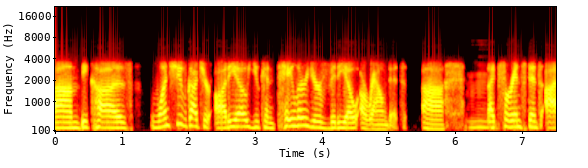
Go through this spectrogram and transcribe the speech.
um, because once you've got your audio, you can tailor your video around it. Uh, Mm, like for instance, I,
